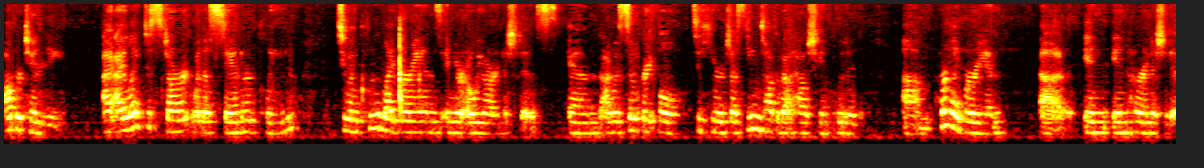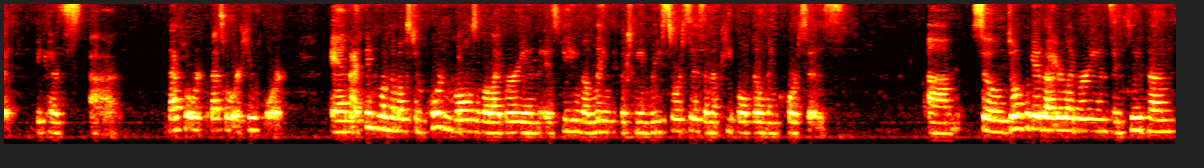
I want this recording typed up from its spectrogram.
opportunity. I, I like to start with a standard plea to include librarians in your OER initiatives. And I was so grateful to hear Justine talk about how she included um, her librarian uh, in, in her initiative because uh, that's what we're that's what we're here for. And I think one of the most important roles of a librarian is being the link between resources and the people building courses. Um, so don't forget about your librarians, include them.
